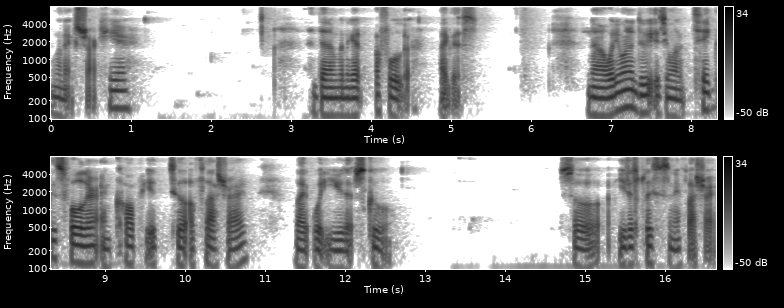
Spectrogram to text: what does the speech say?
I'm going to extract here. And then I'm going to get a folder like this. Now what you want to do is you want to take this folder and copy it to a flash drive like what you use at school. So you just place this in a flash drive.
